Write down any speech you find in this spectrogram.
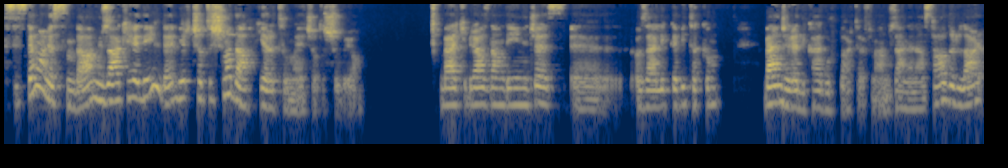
sistem arasında müzakere değil de bir çatışma da yaratılmaya çalışılıyor. Belki birazdan değineceğiz. E, özellikle bir takım bence radikal gruplar tarafından düzenlenen saldırılar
